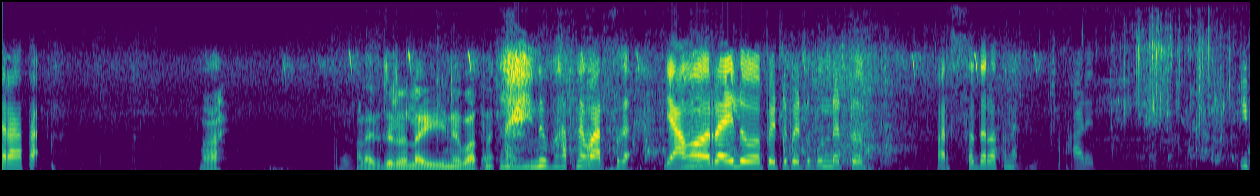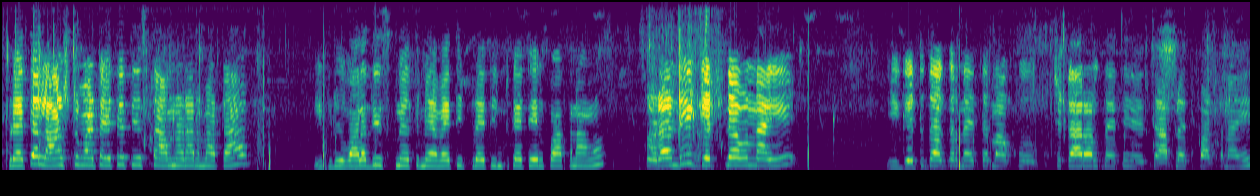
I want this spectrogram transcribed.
తర్వాత. లైన్ పోతున్నాయి. లైన్ పోతున్నాయి వరుసగా. ఏమో రైలు పెట్లు పెట్టుకున్నట్టు వరుస దొరుకుతున్నాయి ఆడే. ఇప్పుడైతే లాస్ట్ వాటి అయితే తీస్తా ఉన్నాడు అనమాట ఇప్పుడు వల తీసుకుని అయితే మేమైతే ఇప్పుడైతే ఇంటికైతే వెళ్ళిపోతున్నాము. చూడండి గట్టినే ఉన్నాయి. ఈ గట్టి దగ్గరనైతే మాకు చిటారాలతో అయితే చేపలు అయితే పడుతున్నాయి.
